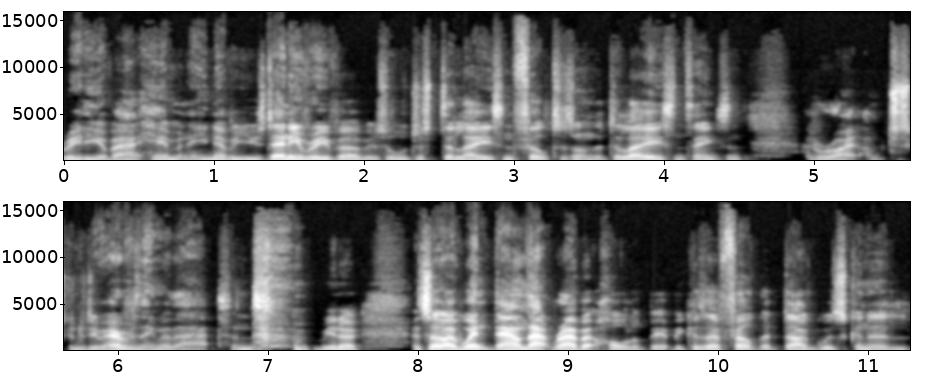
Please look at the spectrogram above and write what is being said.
reading about him and he never used any reverb. It was all just delays and filters on the delays and things and I right i'm just going to do everything with that. And you know and so i went down that rabbit hole a bit because i felt that doug was going to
